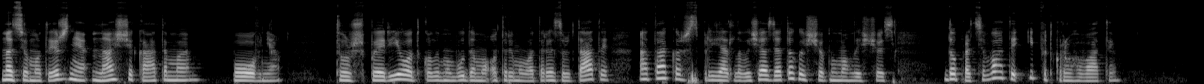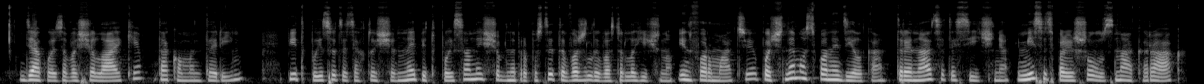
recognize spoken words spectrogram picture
На цьому тижні нас чекатиме повня. Тож період, коли ми будемо отримувати результати, а також сприятливий час для того, щоб ми могли щось допрацювати і підкоригувати. Дякую за ваші лайки та коментарі. Підписуйтеся, хто ще не підписаний, щоб не пропустити важливу астрологічну інформацію. Почнемо з понеділка, 13 січня. Місяць перейшов знак рак,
